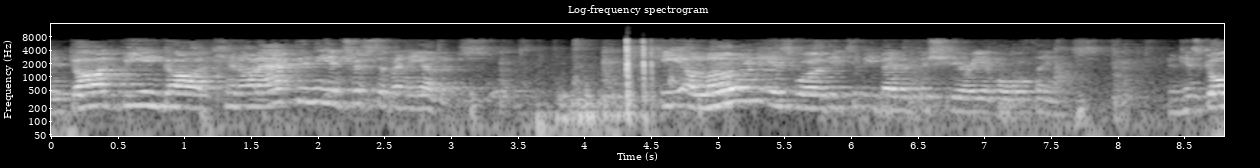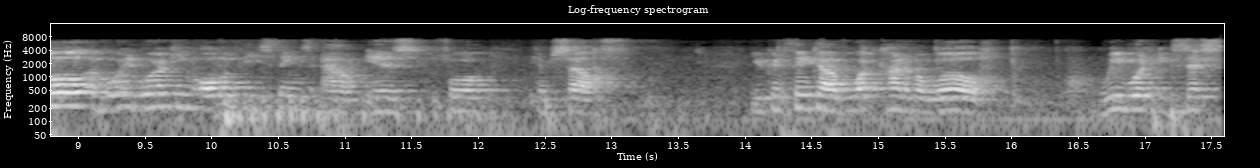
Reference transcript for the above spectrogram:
And God, being God, cannot act in the interest of any others. He alone is worthy to be beneficiary of all things. And his goal of in working all of these things out is for himself. You can think of what kind of a world we would exist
